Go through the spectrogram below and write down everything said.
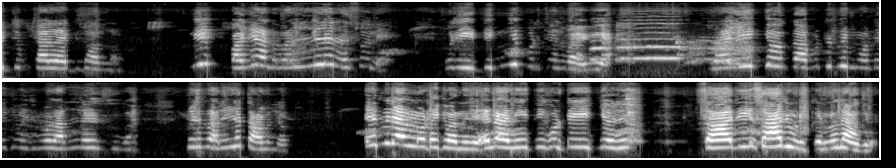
യൂട്യൂബ് ചാനലിലേക്ക് സ്വാഗതം ഈ വഴി കണ്ട? നല്ല രസമല്ലേ? ഒരു ഇടുങ്ങി പിടിച്ചൊരു വഴിയാ. വഴിക്ക് ഒക്കെ അവിടുന്ന് ഇങ്ങോട്ടേക്ക് വരുമ്പോൾ നല്ല സുഖം. പിന്നെ നല്ല തണലും. എന്തിനാണ് ഇങ്ങോട്ടേക്ക് വന്നത് എന്റെ അനിയത്തി കുട്ടിക്ക് ഒരു സാരി സാരി ഉടുക്കണമെന്ന് ആഗ്രഹം.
